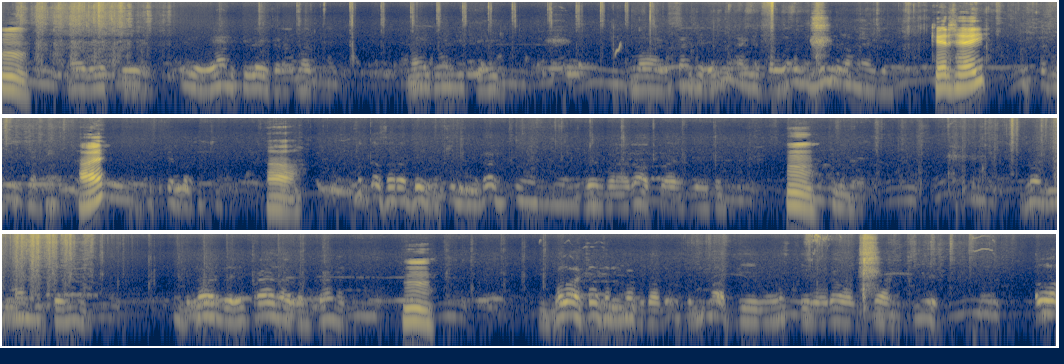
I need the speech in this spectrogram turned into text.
हम्म केर से आई? है हाँ। हम्म हम्म Valla çok da bilmek lazım. Maddi, musti, valla, Allah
